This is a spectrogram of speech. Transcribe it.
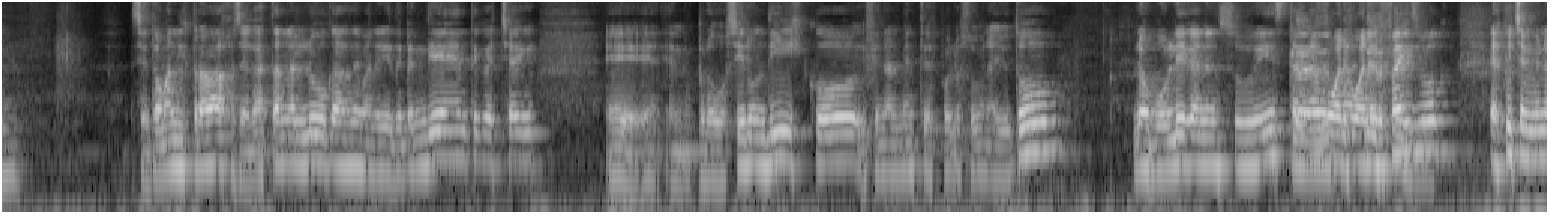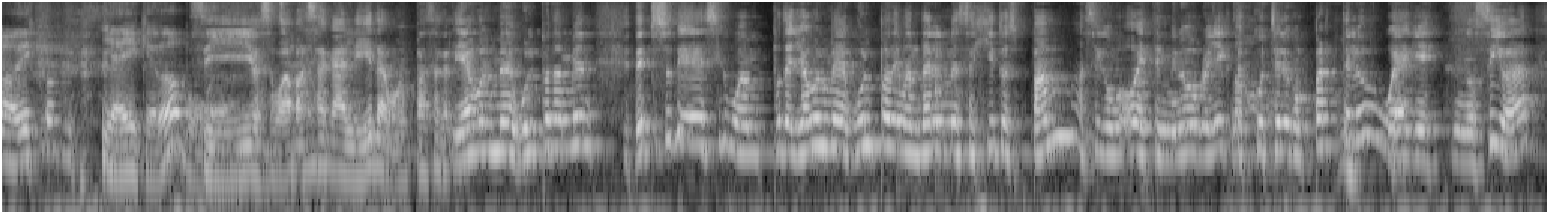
se toman el trabajo, se gastan las lucas de manera independiente, ¿cachai? Eh, en producir un disco y finalmente después lo suben a YouTube, lo publican en su Instagram Claro, o, en, o en el Facebook, escuchan mi nuevo disco y ahí quedó. po, Sí, weón, esa weá ¿cachai? pasa caleta, weón, pasa caleta. Y hago el mea culpa también. De hecho, eso te iba a decir, weón, puta, yo hago el mea culpa de mandar el mensajito spam, así como, oh, este es mi nuevo proyecto, escúchalo, compártelo, weá, que es nociva.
